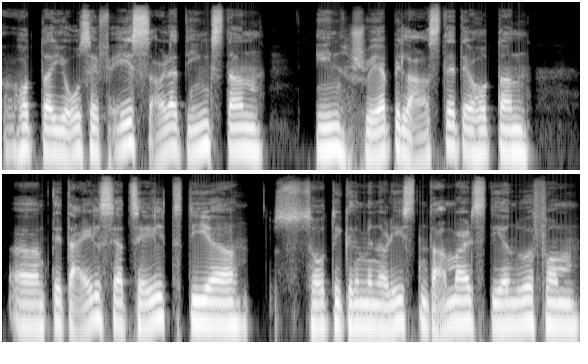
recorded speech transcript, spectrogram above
hat der Josef S. allerdings dann ihn schwer belastet. Er hat dann äh, Details erzählt, die er, so die Kriminalisten damals, die er nur vom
